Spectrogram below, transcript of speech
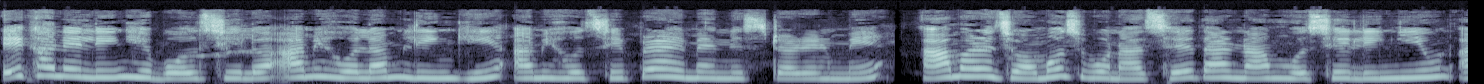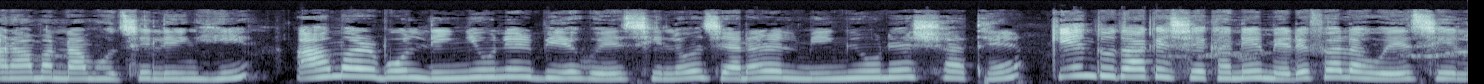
এখানে লিংহি বলছিল, আমি হলাম লিংহি, আমি হচ্ছি প্রাইম মিনিস্টারের মেয়ে। আমার যমজ বোন আছে, তার নাম হচ্ছে লিংইউন আর আমার নাম হচ্ছে লিংহি। আমার বোন লিংইউনের বিয়ে হয়েছিল জেনারেল মিংইউনের সাথে। কিন্তু তাকে সেখানে মেরে ফেলা হয়েছিল।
